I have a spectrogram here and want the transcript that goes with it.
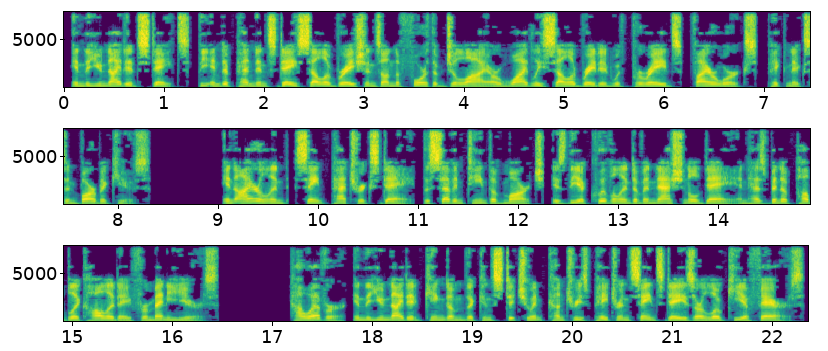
In the United States, the Independence Day celebrations on 4 July are widely celebrated with parades, fireworks, picnics and barbecues. In Ireland, St. Patrick's Day, 17 March, is the equivalent of a national day and has been a public holiday for many years. However, in the United Kingdom the constituent country's patron saints' days are low-key affairs.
